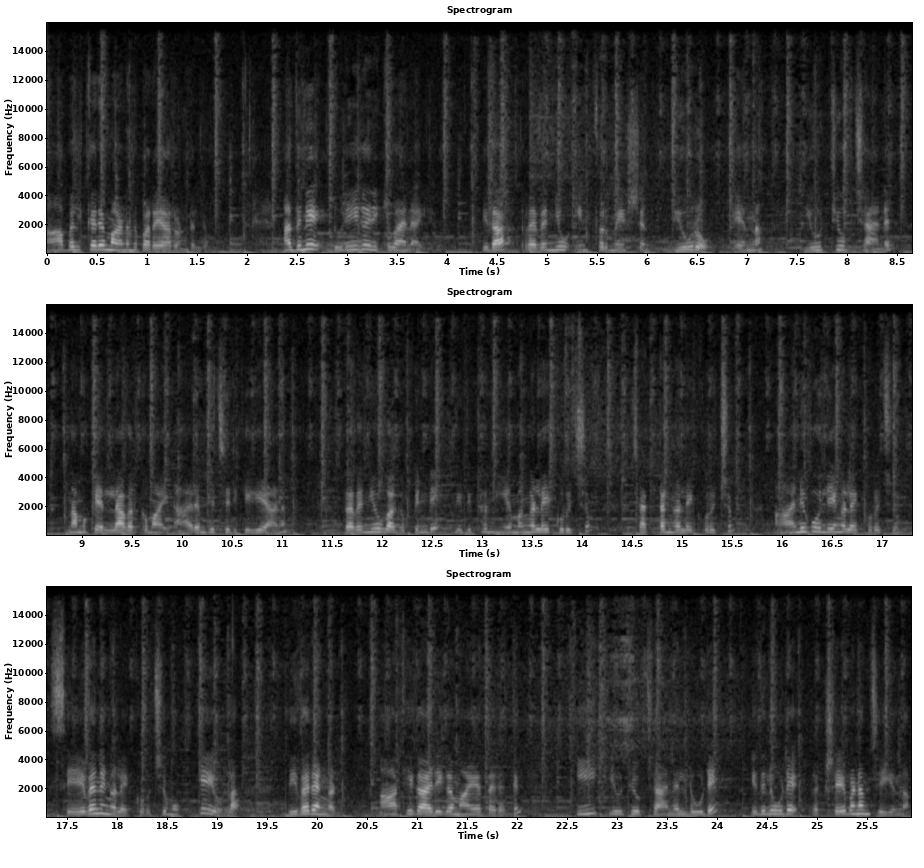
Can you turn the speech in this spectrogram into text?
ആപൽക്കരമാണെന്ന് പറയാറുണ്ടല്ലോ. അതിനെ ദൂരീകരിക്കുവാനായി ഇതാ റവന്യൂ ഇൻഫർമേഷൻ ബ്യൂറോ എന്ന യൂട്യൂബ് ചാനൽ നമുക്ക് എല്ലാവർക്കുമായി ആരംഭിച്ചിരിക്കുകയാണ്. റവന്യൂ വകുപ്പിന്റെ വിവിധ നിയമങ്ങളെക്കുറിച്ചും ചട്ടങ്ങളെക്കുറിച്ചും ആനുകൂല്യങ്ങളെക്കുറിച്ചും സേവനങ്ങളെക്കുറിച്ചുമൊക്കെയുള്ള വിവരങ്ങൾ ആധികാരികമായ തരത്തിൽ ഈ യൂട്യൂബ് ചാനലിലൂടെ ഇതിലൂടെ പ്രക്ഷേപണം ചെയ്യുന്ന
